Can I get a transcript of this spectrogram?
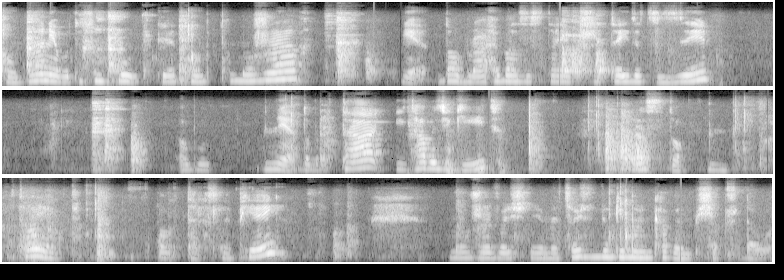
to. No nie, bo to są krótkie. To, to może. Nie, dobra, chyba zostaję przy tej decyzji. Albo. Nie, dobra, ta i ta będzie git. Teraz to. Hmm. To jak. O, teraz lepiej. Może weźmiemy coś z długim rękawem by się przydało.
